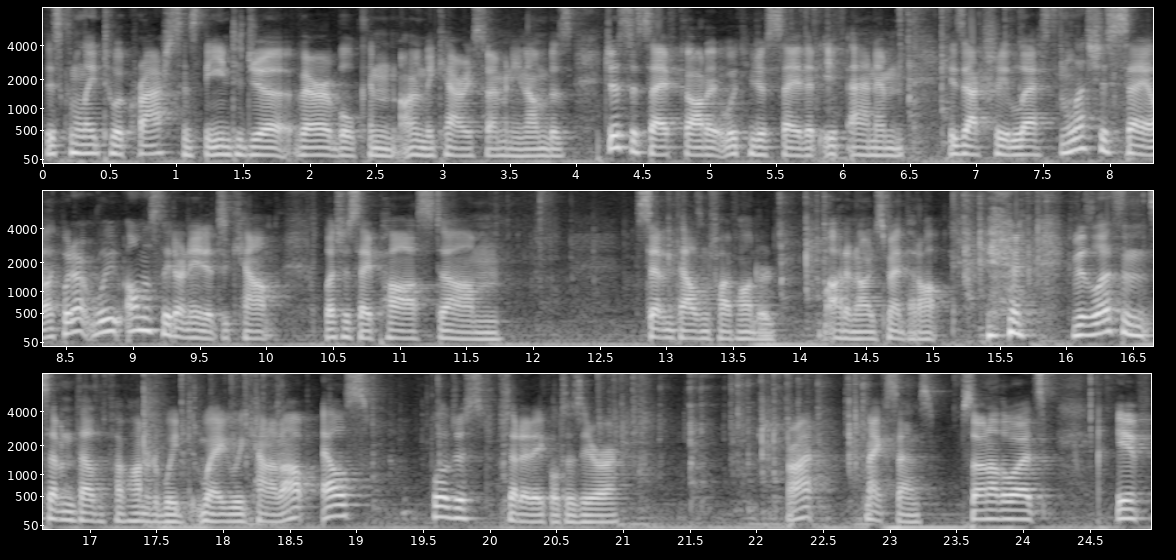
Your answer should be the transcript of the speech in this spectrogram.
this can lead to a crash since the integer variable can only carry so many numbers. Just to safeguard it, we can just say that if anim is actually less than, let's just say, like we don't, we honestly don't need it to count. Let's just say past um, 7,500. I don't know, I just made that up. if it's less than 7,500, we, we, we count it up. Else, we'll just set it equal to zero. All right, makes sense. So in other words, if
